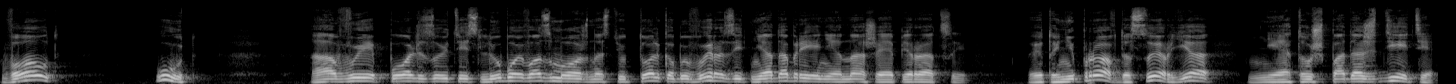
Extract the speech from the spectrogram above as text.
Волт? Ут. А вы пользуетесь любой возможностью, только бы выразить неодобрение нашей операции. Это неправда, сэр, я... «Нет уж, подождите.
